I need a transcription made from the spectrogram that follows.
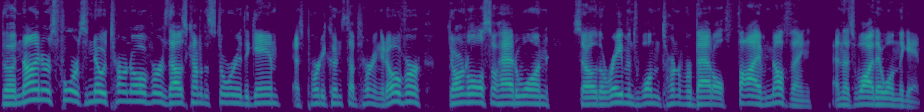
the Niners forced no turnovers. That was kind of the story of the game, as Purdy couldn't stop turning it over. Darnold also had one, so the Ravens won the turnover battle five nothing, and that's why they won the game.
